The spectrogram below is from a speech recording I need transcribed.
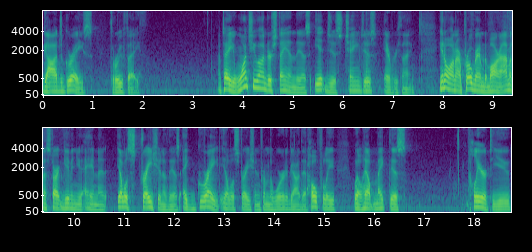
God's grace through faith. I tell you, once you understand this, it just changes everything. You know, on our program tomorrow, I'm going to start giving you an illustration of this, a great illustration from the Word of God that hopefully will help make this clear to you.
